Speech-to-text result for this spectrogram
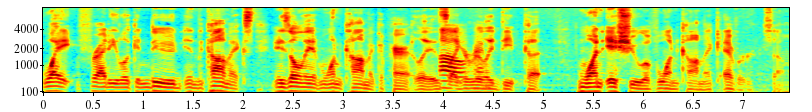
white fratty looking dude in the comics. And he's only in one comic. Apparently, it's Oh, like a really deep cut. One issue of one comic ever. So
